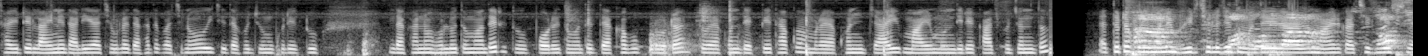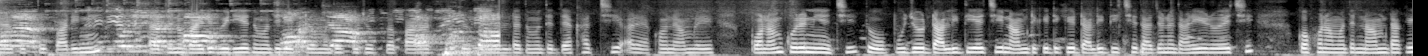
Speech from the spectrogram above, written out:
সাইডে লাইনে দাঁড়িয়ে আছে বলে দেখাতে পারছি না। ওই যে দেখো, জুম করে একটু দেখানো হলো তোমাদের, তো পরে তোমাদের দেখাবো পুরোটা। তো এখন দেখতে থাকো, আমরা এখন যাই মায়ের মন্দিরের কাজ পর্যন্ত। এতটা পরিমাণে ভিড় ছিল যে তোমাদের আর মায়ের কাছে গিয়ে শেয়ার করতে পারিনি। তার জন্য বাইরে বেরিয়ে তোমাদের একটু আমাদের পুজো পাড়ার পুজোর প্যান্ডেলটা তোমাদের দেখাচ্ছি। আর এখন আমরা প্রণাম করে নিয়েছি। তো পুজোর ডালি দিয়েছি, নাম ডেকে ডেকে ডালি দিচ্ছে, তার জন্য দাঁড়িয়ে রয়েছি। কখন আমাদের নাম ডাকে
